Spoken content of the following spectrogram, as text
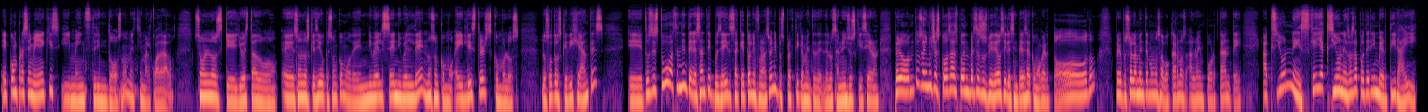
e Compras MX y Mainstream 2, ¿no? Mainstream al cuadrado. Son los que yo he estado. Eh, son los que sigo que son como de nivel C, nivel D. No son como A-listers como los, los otros que dije antes. Eh, entonces estuvo bastante interesante y pues de ahí saqué toda la información y pues prácticamente de, los anuncios que hicieron. Pero entonces hay muchas cosas, pueden verse sus videos si les interesa como ver todo, pero pues solamente vamos a abocarnos a lo importante. Acciones, ¿qué hay acciones? Vas a poder invertir ahí.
